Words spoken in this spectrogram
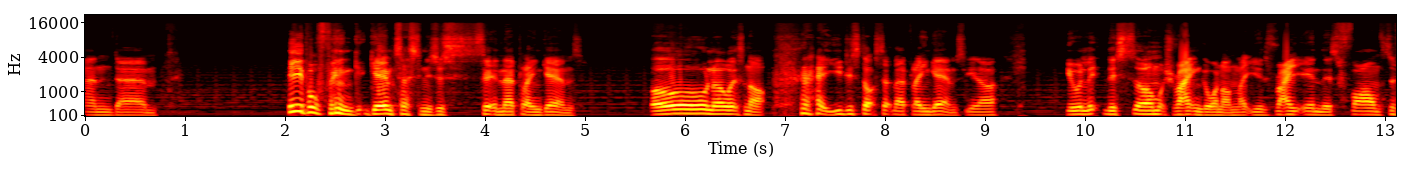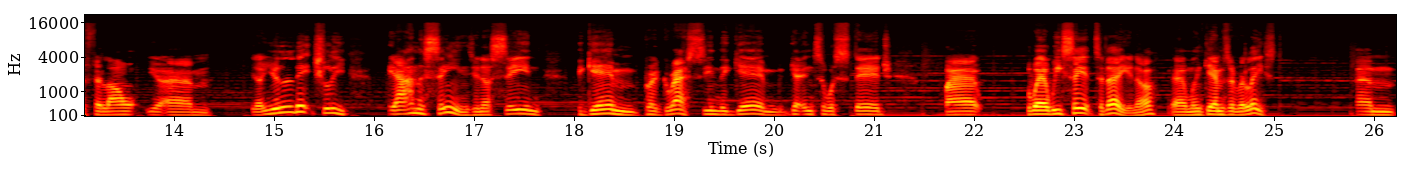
And um, people think game testing is just sitting there playing games. Oh no, it's not. you just don't sit there playing games. You know, you there's so much writing going on. Like you're writing, there's forms to fill out. You um, you know, you're literally behind the scenes. You know, seeing the game progress, seeing the game get into a stage where where we see it today. You know, um, when games are released. Um,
